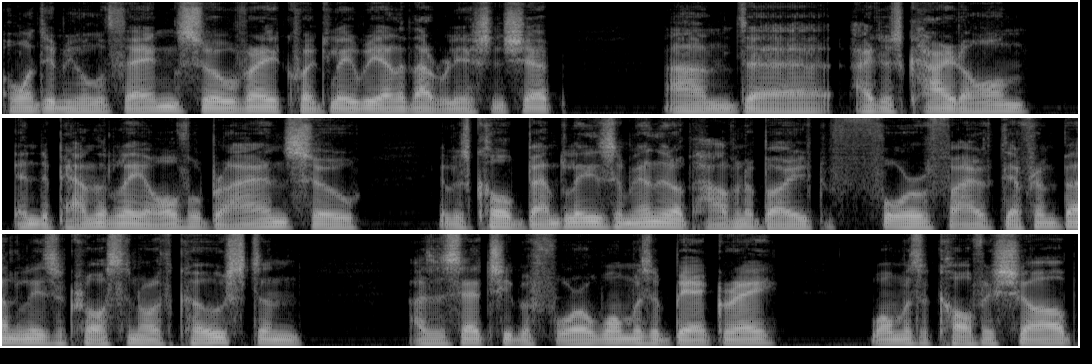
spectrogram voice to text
I want to do my own thing. So very quickly we ended that relationship and uh, I just carried on independently of O'Brien. So it was called Bentley's and we ended up having about four or five different Bentleys across the North Coast. And as I said to you before, one was a bakery, one was a coffee shop,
